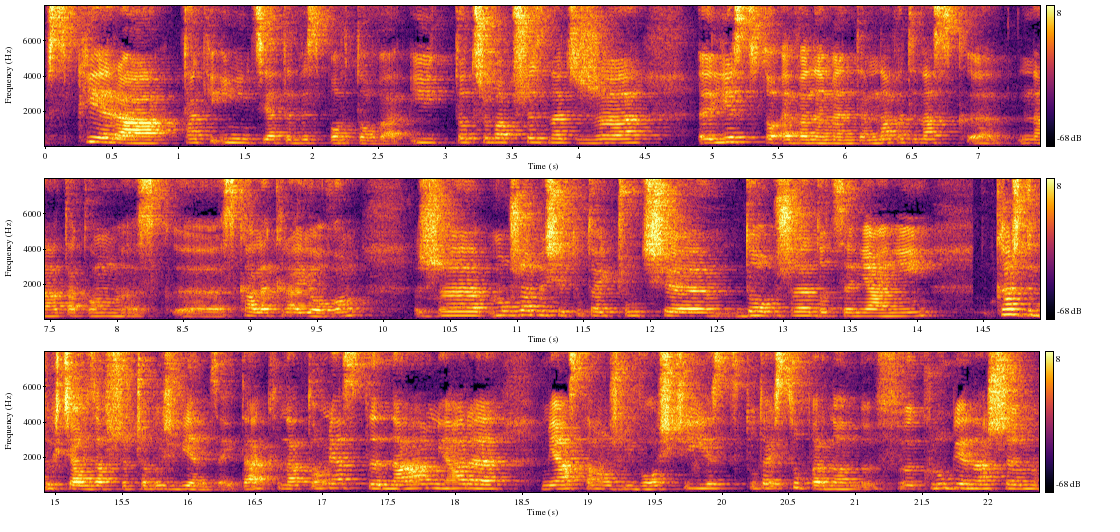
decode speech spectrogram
wspiera takie inicjatywy sportowe i to trzeba przyznać, że e, jest to ewenementem, nawet na, e, na taką sk- e, skalę krajową, że możemy się tutaj czuć e, dobrze, doceniani. Każdy by chciał zawsze czegoś więcej, tak? Natomiast na miarę miasta możliwości jest tutaj super. No, w klubie naszym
